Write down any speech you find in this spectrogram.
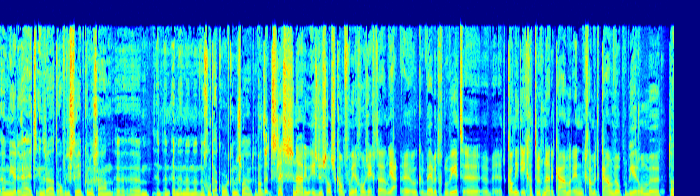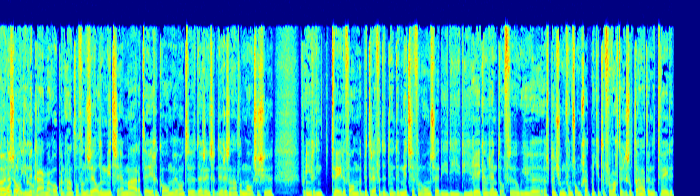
een meerderheid inderdaad over die streep kunnen gaan. Um, en, en, en, een goed akkoord kunnen sluiten. Want het slechtste scenario is dus als Kamp vanmiddag gewoon zegt... ja, we hebben het geprobeerd, het kan niet, ik ga terug naar de Kamer... en ga met de Kamer wel proberen om tot nou, een zal in de Kamer ook een aantal van dezelfde mitsen en maren tegenkomen. Hè? Want daar zijn, er is een aantal moties voor ingediend. Tweede van betreffende de, de mitsen van ons, hè, die, die, die rekenrente... of hoe je als pensioenfonds omgaat met je te verwachten resultaten. En de tweede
